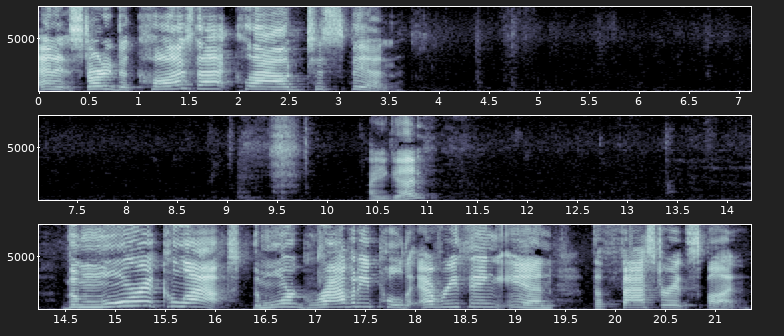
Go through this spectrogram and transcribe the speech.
and it started to cause that cloud to spin. Are you good? The more it collapsed, the more gravity pulled everything in, the faster it spun.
